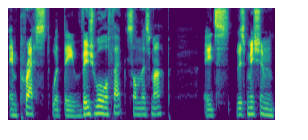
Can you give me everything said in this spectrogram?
impressed with the visual effects on this map. It's this mission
